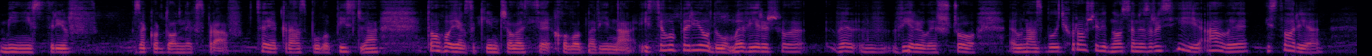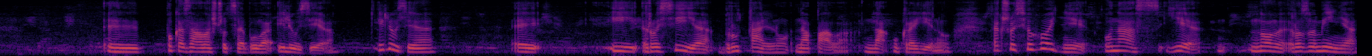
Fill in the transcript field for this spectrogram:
міністрів закордонних справ. Це якраз було після того, як закінчилася холодна війна. І з цього періоду ми вирішили ви- вірили, що у нас будуть хороші відносини з Росією, але історія е, показала, що це була ілюзія. Ілюзія. Е, І Росія брутально напала на Україну. Так що сьогодні у нас є нове розуміння,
